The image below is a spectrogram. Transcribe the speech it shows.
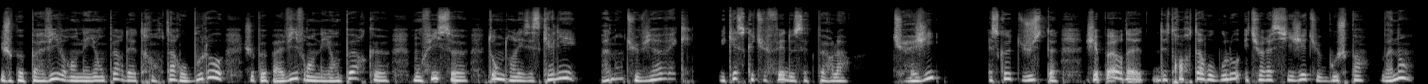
je peux pas vivre en ayant peur d'être en retard au boulot, je peux pas vivre en ayant peur que mon fils euh, tombe dans les escaliers. Bah non, tu vis avec. Mais qu'est-ce que tu fais de cette peur-là? Tu agis? Est-ce que juste j'ai peur d'être en retard au boulot et tu restes figé, tu bouges pas? Bah non.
